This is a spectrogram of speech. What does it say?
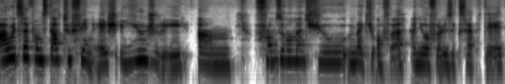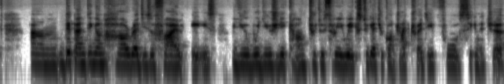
I would say from start to finish, usually um, from the moment you make your offer and your offer is accepted, um, depending on how ready the file is, you would usually count two to three weeks to get your contract ready for signature.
